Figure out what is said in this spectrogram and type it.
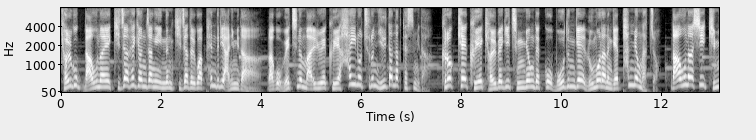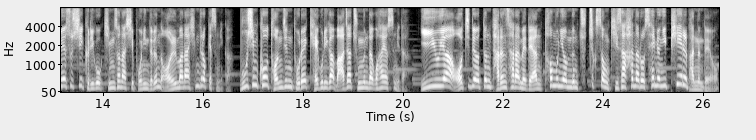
결국 나훈아의 기자회견장에 있는 기자들과 팬들이 아닙니다. 라고 외치는 만류에 그의 하이 노출은 일단락됐습니다. 그렇게 그의 결백이 증명됐고 모든 게 루머라는 게 판명났죠. 나훈아 씨, 김혜수 씨 그리고 김선아 씨 본인들은 얼마나 힘들었겠습니까? 무심코 던진 돌에 개구리가 맞아 죽는다고 하였습니다. 이유야 어찌되었든 다른 사람에 대한 터무니없는 추측성 기사 하나로 세명이 피해를 봤는데요.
